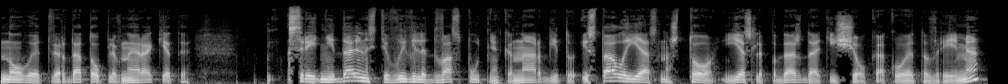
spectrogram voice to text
новые твердотопливные ракеты средней дальности, вывели два спутника на орбиту. И стало ясно, что если подождать еще какое-то время,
